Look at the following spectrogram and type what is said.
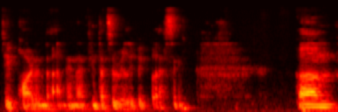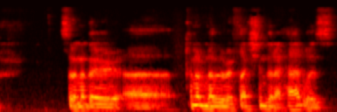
take part in that, and I think that's a really big blessing. Um, so another uh, kind of another reflection that I had was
